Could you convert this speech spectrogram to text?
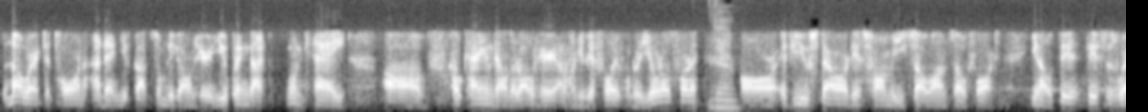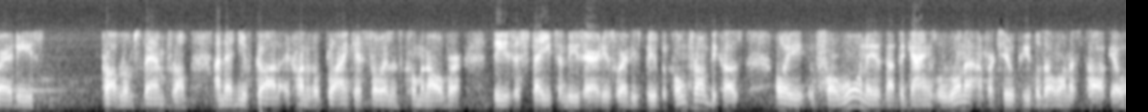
but nowhere to turn, and then you've got somebody going here, you bring that one k of cocaine down the road here, and I'll give you five hundred euros for it, yeah. or if you store this for me, so on and so forth. You know, th- this is where these problems stem from. And then you've got a kind of a blanket silence coming over these estates and these areas where these people come from because, I, for one, is that the gangs will run it, and for two, people don't want us to talk out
